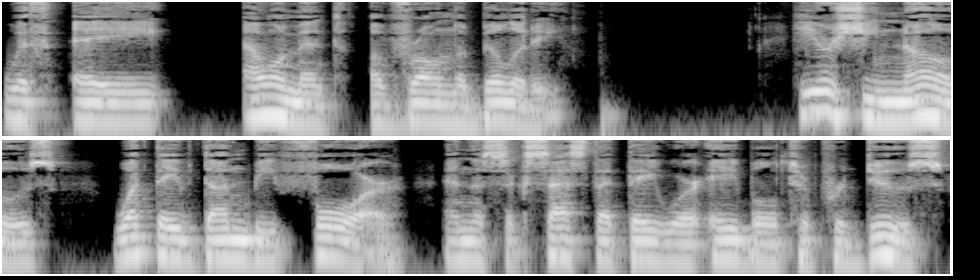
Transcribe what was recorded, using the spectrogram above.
with a element of vulnerability. He or she knows what they've done before and the success that they were able to produce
